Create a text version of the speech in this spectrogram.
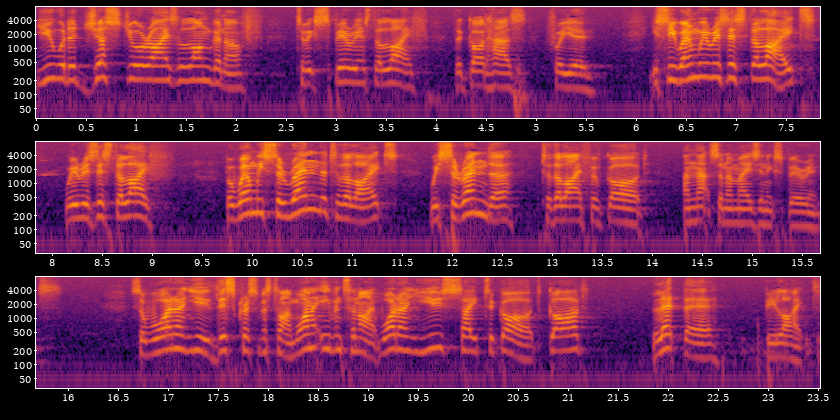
you would adjust your eyes long enough to experience the life that God has for you. You see, when we resist the light, we resist the life. But when we surrender to the light, we surrender to the life of God. And that's an amazing experience. So, why don't you, this Christmas time, why not even tonight, why don't you say to God, God, let there be light?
